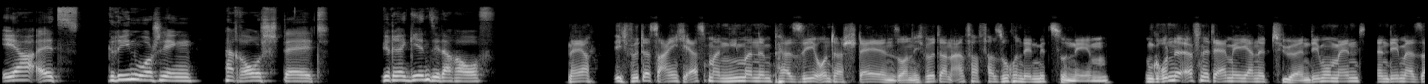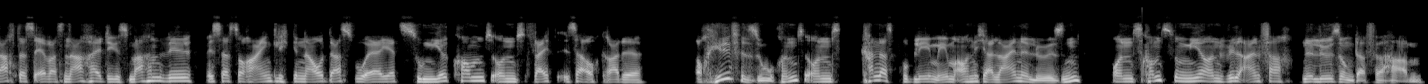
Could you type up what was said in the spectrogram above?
eher als Greenwashing herausstellt? Wie reagieren Sie darauf? Naja, ich würde das eigentlich erstmal niemandem per se unterstellen, sondern ich würde dann einfach versuchen, den mitzunehmen. Im Grunde öffnet er mir ja eine Tür. In dem Moment, in dem er sagt, dass er was Nachhaltiges machen will, ist das doch eigentlich genau das, wo er jetzt zu mir kommt. Und vielleicht ist er auch gerade auch Hilfe suchend und kann das Problem eben auch nicht alleine lösen und kommt zu mir und will einfach eine Lösung dafür haben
